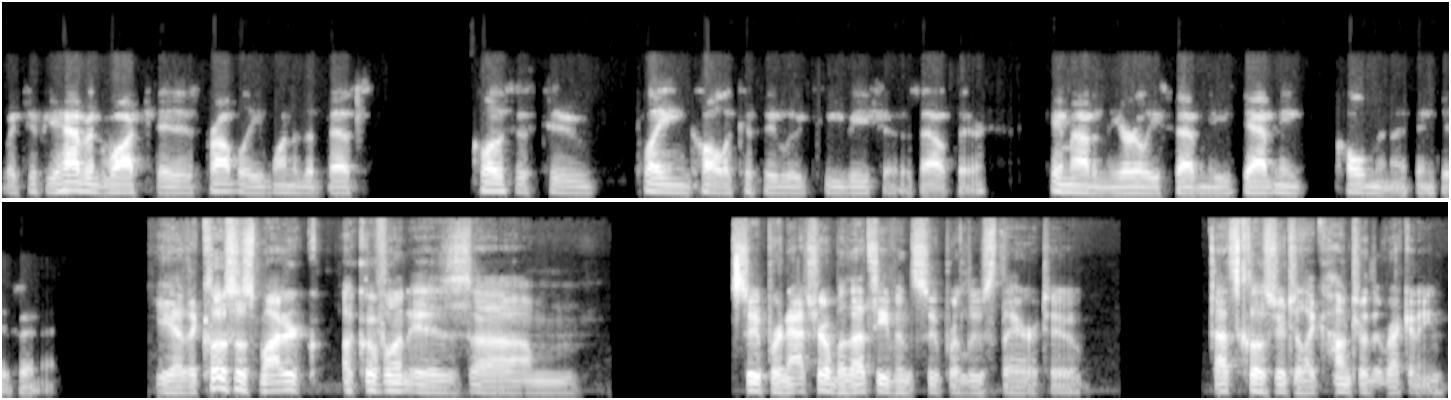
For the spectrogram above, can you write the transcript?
which, if you haven't watched it, is probably one of the best, closest to playing Call of Cthulhu TV shows out there. Came out in the early 70s. Dabney Coleman, I think, is in it. Yeah, the closest modern equivalent is um, Supernatural, but that's even super loose there too. That's closer to like Hunter the Reckoning.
